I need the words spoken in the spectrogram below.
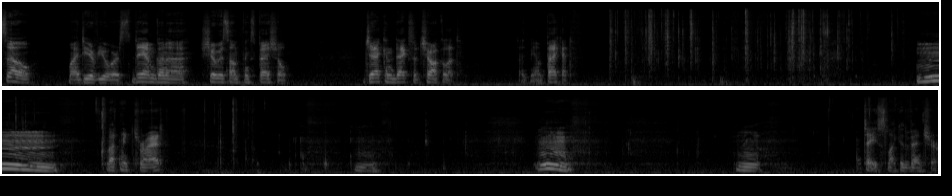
So, my dear viewers, today I'm gonna show you something special. Jak and Daxter chocolate. Let me unpack it. Mmm. Let me try it. Mmm. Mmm. Mmm. Tastes like adventure.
